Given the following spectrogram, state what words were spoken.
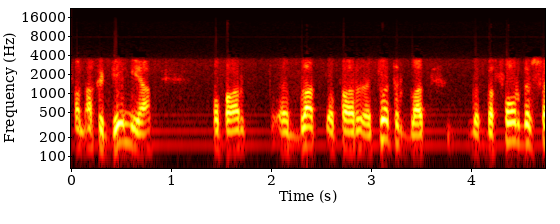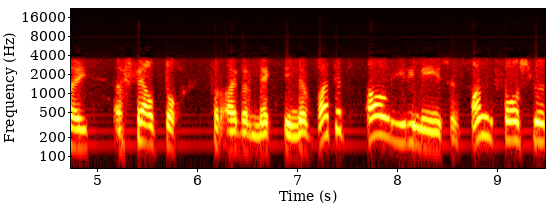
van Akademia op haar uh, blad op haar Twitterblad bevorder sy 'n veldtog vir ivermectin. Nou wat het al hierdie mense van Vosloo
